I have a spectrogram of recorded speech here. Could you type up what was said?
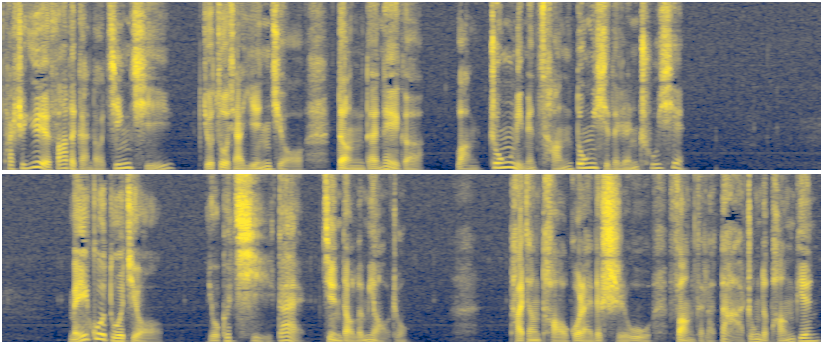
他是越发的感到惊奇，就坐下饮酒，等待那个往钟里面藏东西的人出现。没过多久，有个乞丐进到了庙中。他将讨过来的食物放在了大钟的旁边，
